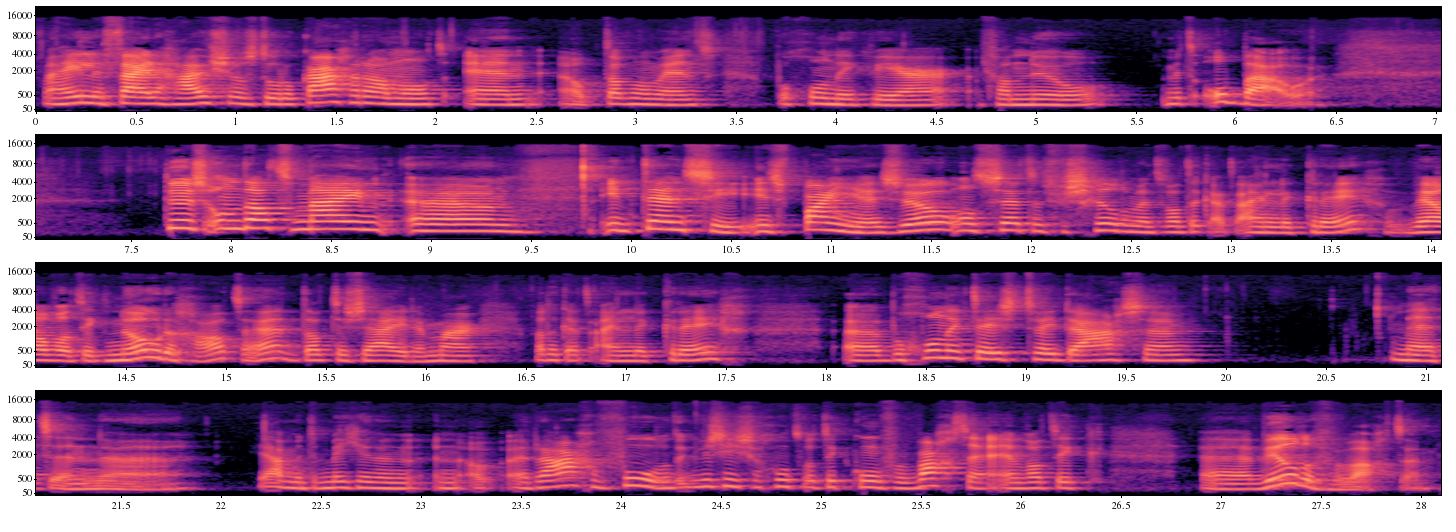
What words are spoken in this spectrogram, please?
Mijn hele veilige huisje was door elkaar gerammeld. En op dat moment begon ik weer van nul met opbouwen. Dus omdat mijn uh, intentie in Spanje zo ontzettend verschilde met wat ik uiteindelijk kreeg, wel wat ik nodig had, hè, dat terzijde, maar wat ik uiteindelijk kreeg, uh, begon ik deze tweedaagse met een, ja, met een beetje een, een, raar gevoel. Want ik wist niet zo goed wat ik kon verwachten en wat ik uh, wilde verwachten.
